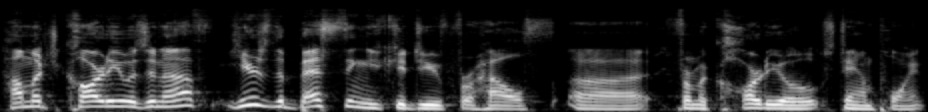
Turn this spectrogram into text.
how much cardio is enough? Here's the best thing you could do for health uh, from a cardio standpoint.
